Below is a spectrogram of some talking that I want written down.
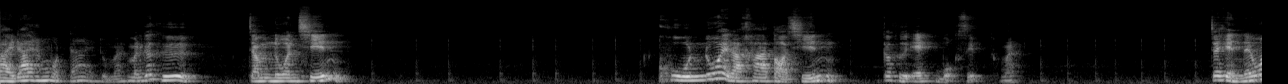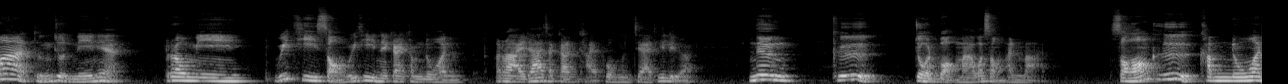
รายได้ทั้งหมดได้ถูกไหมมันก็คือจำนวนชิ้น คูณด้วยราคาต่อชิ้นก็คือ x บวก 10 ถูกไหมจะเห็นได้ว่าถึงจุดนี้เนี่ยเรามีวิธี 2 วิธีในการคำนวณรายได้จากการขายพวงกุญแจที่เหลือ 1. คือโจทย์บอกมาว่า 2,000 บาท 2. คือคำนวณ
